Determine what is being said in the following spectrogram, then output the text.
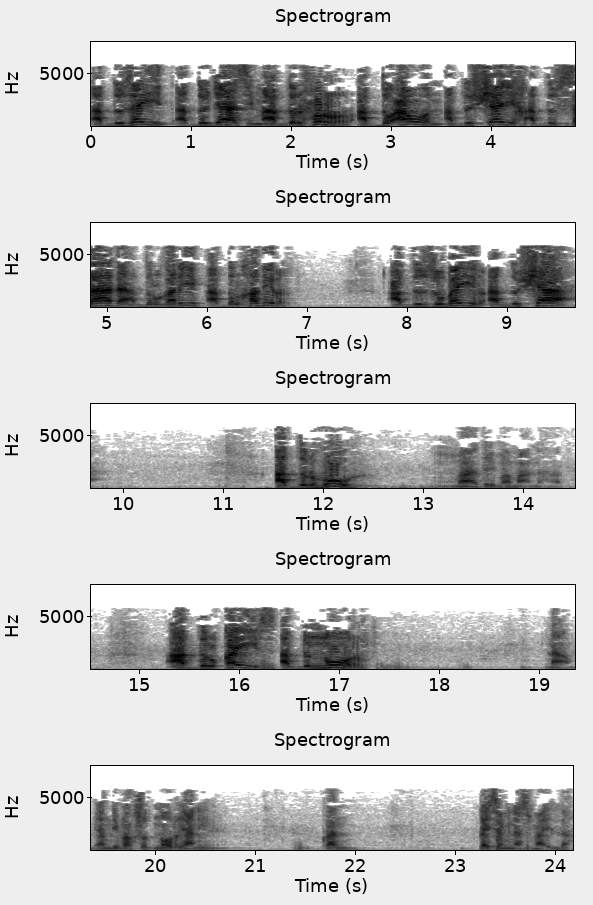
عبد زيد عبد جاسم عبد الحر عبد عون عبد الشيخ عبد السادة عبد الغريب عبد الخضر. Abdul Zubair, Abdul Shah, Abdul Huh, ma ma makna Abdul Qais, Abdul Nur. Nah, yang dimaksud Nur yakni bukan laisa min asma'illah.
